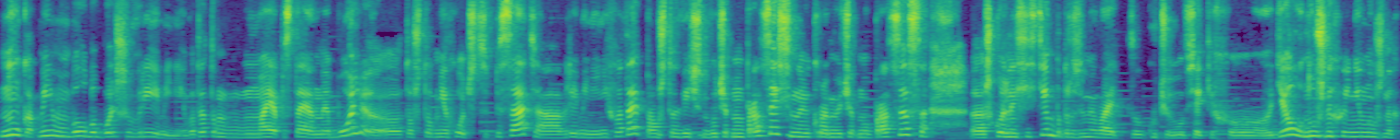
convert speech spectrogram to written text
ну, как минимум, было бы больше времени. Вот это моя постоянная боль, э, то, что мне хочется писать, а времени не хватает, потому что вечно в учебном процессе, ну и кроме учебного процесса, э, школьная система подразумевает кучу всяких э, дел, нужных и ненужных.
